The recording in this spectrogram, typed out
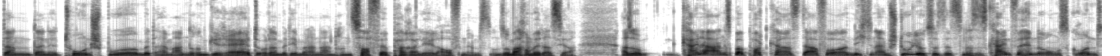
dann deine Tonspur mit einem anderen Gerät oder mit einer anderen Software parallel aufnimmst. Und so machen wir das ja. Also keine Angst bei Podcasts davor, nicht in einem Studio zu sitzen. Das ist kein Verhinderungsgrund,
